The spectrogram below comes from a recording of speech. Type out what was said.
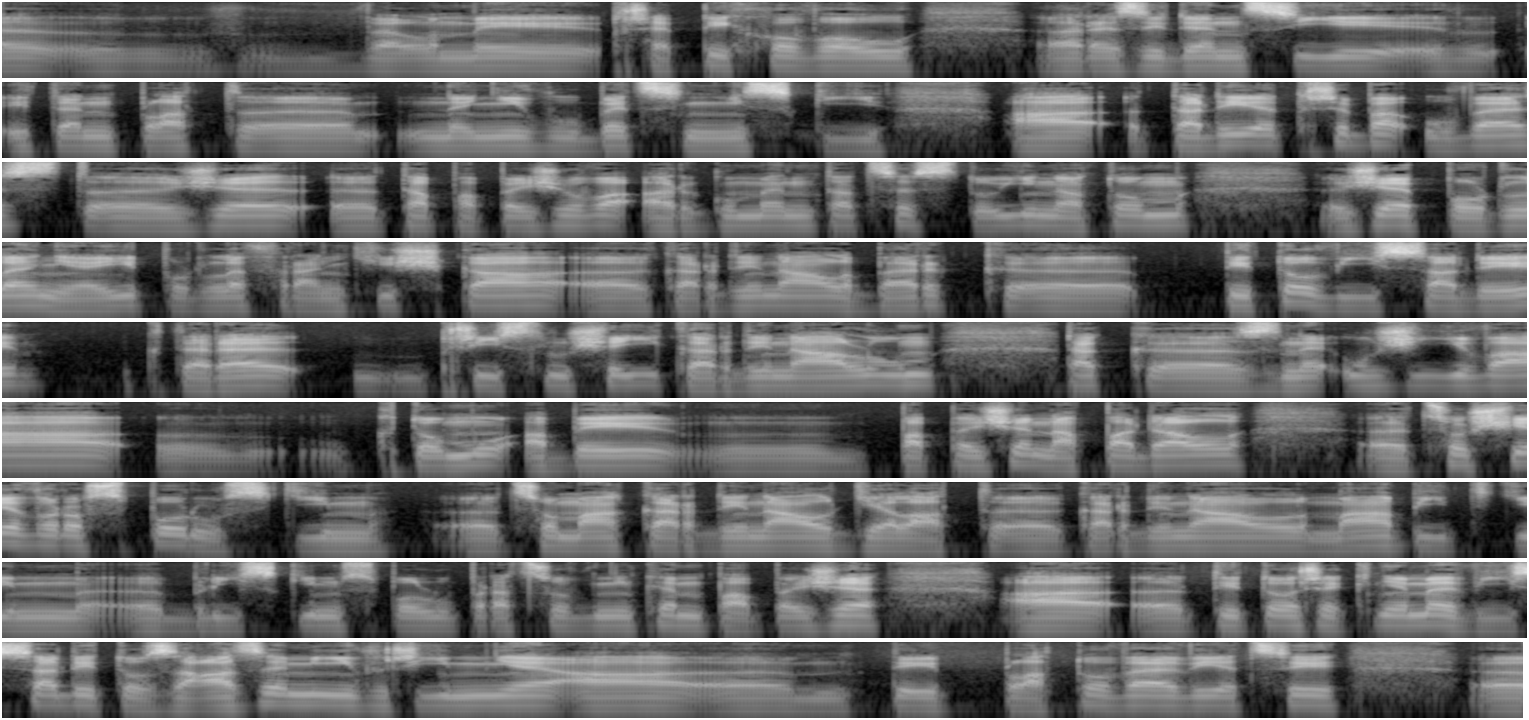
velmi přepichovou rezidencí, i ten plat není vůbec nízký. A tady je třeba uvést, že ta papežova argumentace stojí na tom, že podle něj, podle Františka eh, kardinál Berg eh, tyto výsady které příslušejí kardinálům, tak eh, zneužívá eh, k tomu, aby eh, papeže napadal, což je v rozporu s tím, co má kardinál dělat. Kardinál má být tím blízkým spolupracovníkem papeže a tyto, řekněme, výsady, to zázemí v Římě a ty platové věci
